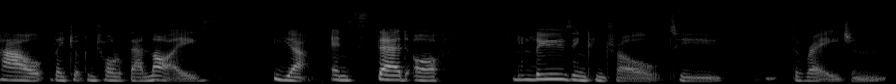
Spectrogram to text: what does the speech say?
how they took control of their lives Yeah. instead of losing control to the rage and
